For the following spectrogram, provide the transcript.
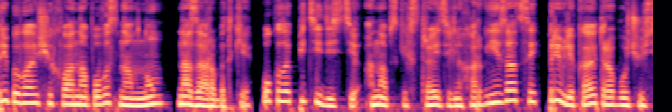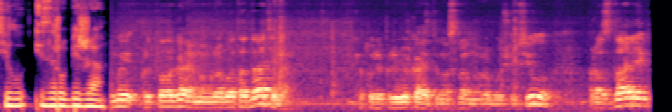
прибывающих в Анапу в основном на заработки. Около 50 анапских строительных организаций привлекают рабочую силу из-за рубежа. Мы предполагаемым работодателям, которые привлекают иностранную рабочую силу, раздали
